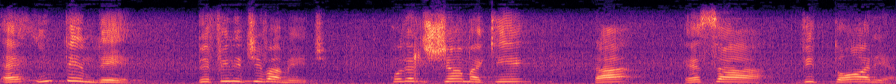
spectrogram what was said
é, entender definitivamente. Quando ele chama aqui tá, essa vitória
